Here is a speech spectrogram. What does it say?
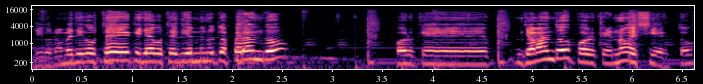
Digo, no me diga usted que lleva usted 10 minutos esperando, porque llamando, porque no es cierto.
